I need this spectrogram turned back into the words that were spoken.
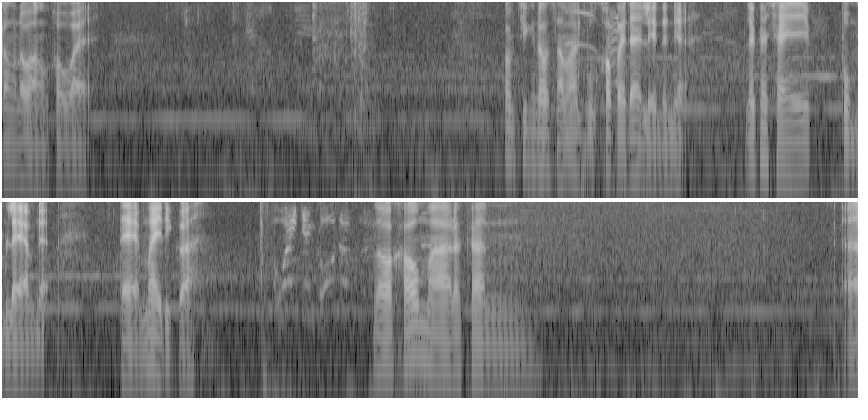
ต้องระวังเขาไว้ ความจริงเราสามารถบุกเข้าไปได้เลยนะเนี่ย แล้วก็ใช้ปุ่มแรมเนี่ย แต่ไม่ดีกว่า รอเขามาแล้วกันอ่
